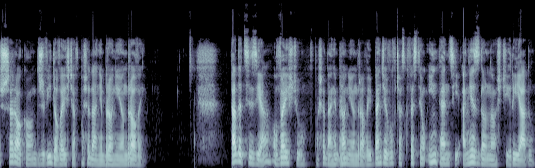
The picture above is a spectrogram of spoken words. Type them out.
szeroko drzwi do wejścia w posiadanie broni jądrowej. Ta decyzja o wejściu w posiadanie broni jądrowej będzie wówczas kwestią intencji, a nie zdolności Riyadu.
